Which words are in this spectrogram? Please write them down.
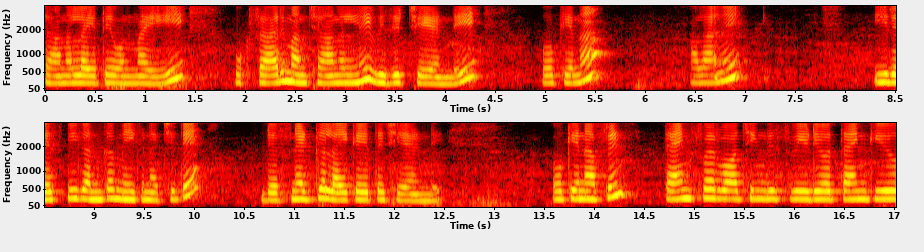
ఛానల్లో అయితే ఉన్నాయి. ఒకసారి మన ఛానల్ని విజిట్ చేయండి. ఓకేనా? అలానే ఈ రెసిపీ కనుక మీకు నచ్చితే డెఫినెట్గా లైక్ అయితే చేయండి. ఓకేనా friends? Thanks for watching this video. Thank you.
